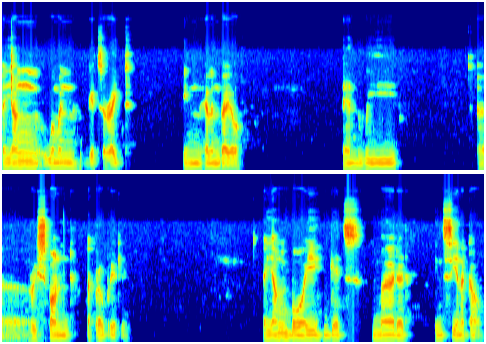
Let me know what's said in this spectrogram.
A young woman gets raped in Helenvale and we uh, respond appropriately. A young boy gets murdered in Senekal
